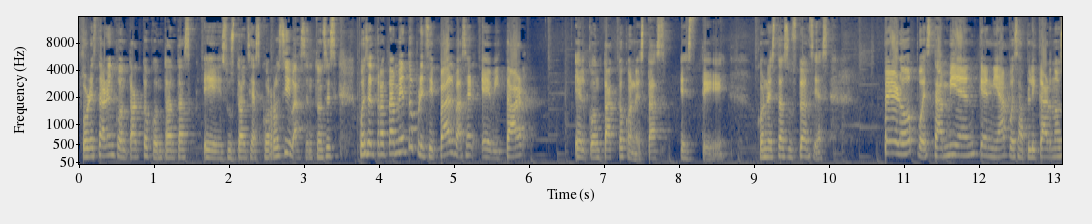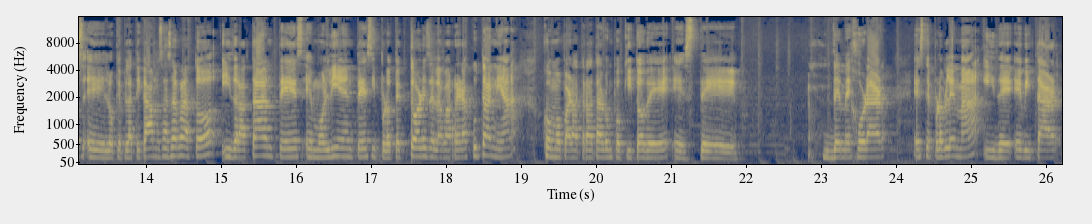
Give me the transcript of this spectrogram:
por estar en contacto con tantas eh, sustancias corrosivas. Entonces, pues el tratamiento principal va a ser evitar el contacto con estas, este, con estas sustancias. Pero pues también, Kenia, pues aplicarnos eh, lo que platicábamos hace rato, hidratantes, emolientes y protectores de la barrera cutánea, como para tratar un poquito de este de mejorar este problema y de evitar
